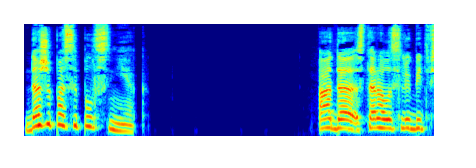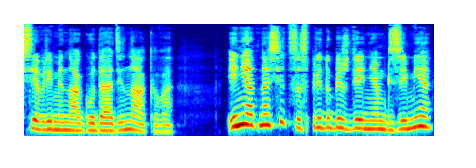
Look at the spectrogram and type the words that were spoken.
даже посыпал снег. Ада старалась любить все времена года одинаково и не относиться с предубеждением к зиме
